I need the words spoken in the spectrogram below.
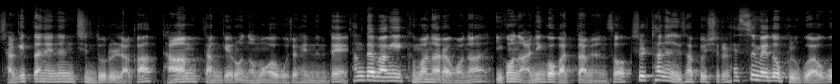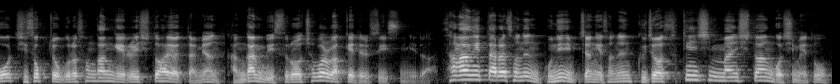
자기 딴에는 진도를 나가 다음 단계로 넘어가고자 했는데 상대방이 그만하라거나 이건 아닌 것 같다면서 싫다는 의사표시를 했음에도 불구하고 지속적으로 성관계를 시도하였다면 강간 미수로 처벌받게 될 수 있습니다. 상황에 따라서는 본인 입장에서는 그저 스킨십만 시도한 것임에도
